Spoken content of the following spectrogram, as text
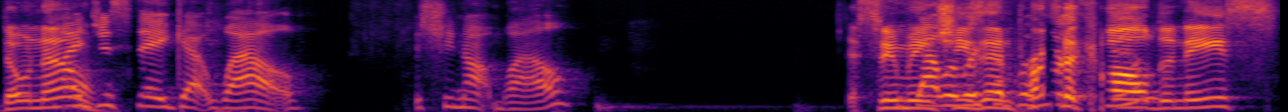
Don't know. I just say get well. Is she not well? Assuming she's in protocol, Denise.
